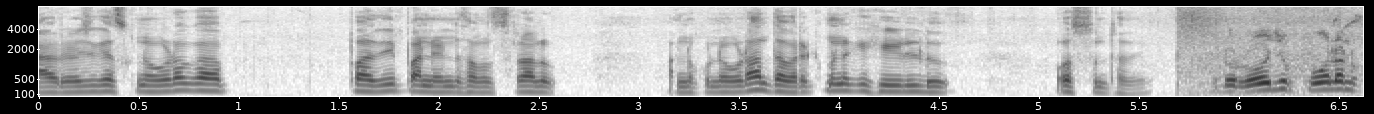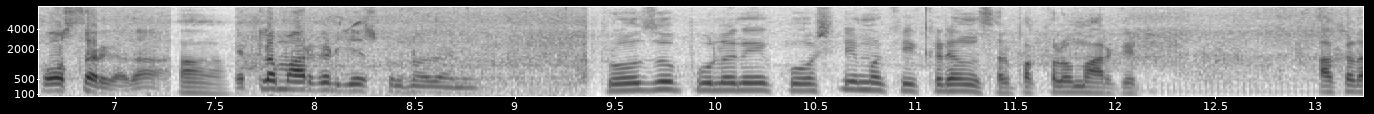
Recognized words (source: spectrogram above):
యావరేజ్గా వేసుకున్నా కూడా ఒక పది పన్నెండు సంవత్సరాలు అనుకున్నా కూడా అంతవరకు మనకి హీల్డ్ వస్తుంటుంది. ఇప్పుడు రోజు పూలను కోస్తారు కదా. ఎట్లా మార్కెట్ చేసుకుంటున్నావు దాన్ని? రోజు పూలని కోసి మాకు ఇక్కడే ఉంది సార్ పక్కలో మార్కెట్. అక్కడ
